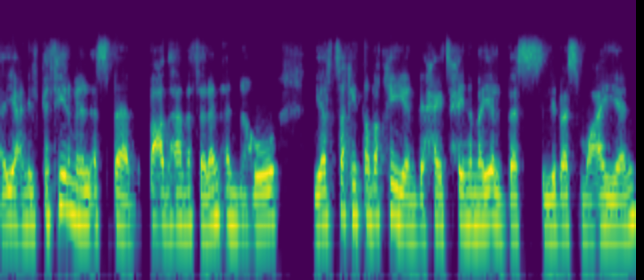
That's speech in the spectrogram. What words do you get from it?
يعني الكثير من الأسباب بعضها مثلا أنه يرتقي طبقيا بحيث حينما يلبس لباس معين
